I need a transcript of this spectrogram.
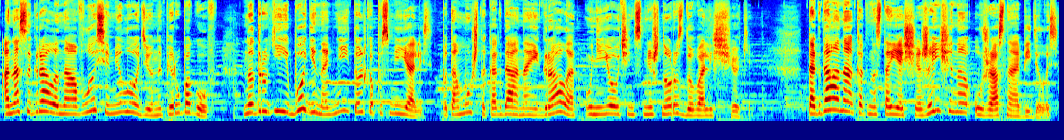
Она сыграла на Авлосе мелодию на перу богов, но другие боги над ней только посмеялись, потому что, когда она играла, у нее очень смешно раздувались щеки. Тогда она, как настоящая женщина, ужасно обиделась.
